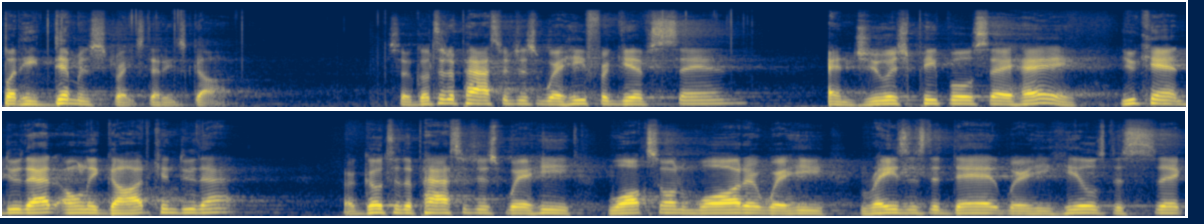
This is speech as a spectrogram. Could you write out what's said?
but he demonstrates that he's God. So go to the passages where he forgives sin and Jewish people say, hey, you can't do that, only God can do that. Or go to the passages where he walks on water, where he raises the dead, where he heals the sick,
